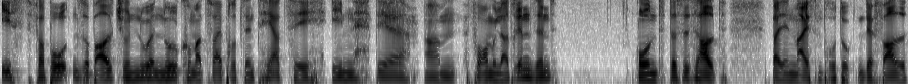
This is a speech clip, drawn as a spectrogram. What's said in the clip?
ist verboten, sobald schon nur 0,2% THC in der ähm, Formula drin sind. Und das ist halt bei den meisten Produkten der Fall.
